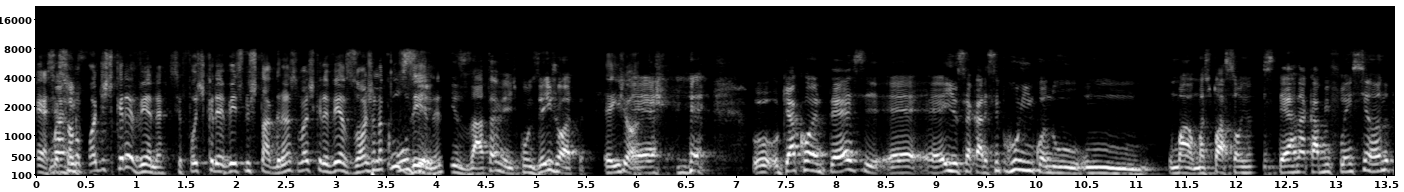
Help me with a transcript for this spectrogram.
É, você Mas... só não pode escrever, né? Se for escrever isso no Instagram, você vai escrever exógena com, com Z, Z, né? Exatamente, com Z e J. É, e J. É... O, o que acontece é, é isso, é, cara. É sempre ruim quando um, uma, uma situação externa acaba influenciando.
